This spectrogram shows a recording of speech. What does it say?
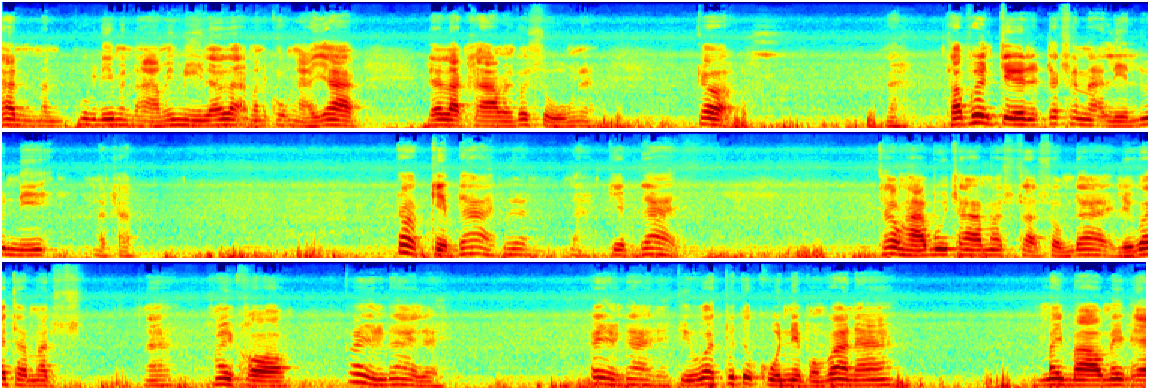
ท่านมันพวกนี้มันหาไม่มีแล้วละมันคงหายาก และราคามันก็สูงนะก็นะถ้าเพื่อนเจอลักษณะเหรียญรุ่นนี้นะครับ ก็เก็บได้เพื่อนนะเก็บได้ถ้าหาบูชามาสะสมได้ หรือว่าจะมานะห้อยคอก็ยังได้เลย ก็ยังได้ถือว่าพุทธคุณเนี่ยผมว่านะ ไม่เบาไม่แพ้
